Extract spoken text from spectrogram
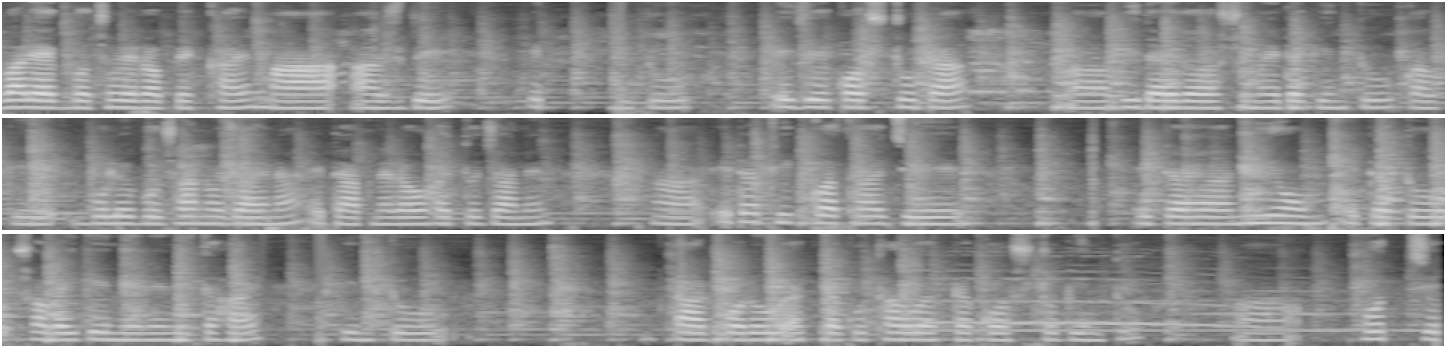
আবার এক বছরের অপেক্ষায় মা আসবে। কিন্তু এই যে কষ্টটা বিদায় দেওয়ার সময় এটা কিন্তু কাউকে বলে বোঝানো যায় না, এটা আপনারাও হয়তো জানেন। এটা ঠিক কথা যে এটা নিয়ম, এটা তো সবাইকে মেনে নিতে হয়। কিন্তু তারপরেও একটা কোথাও একটা কষ্ট কিন্তু হচ্ছে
